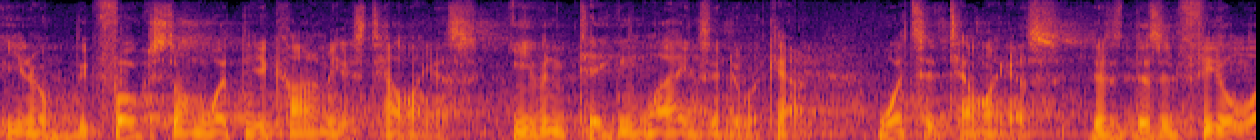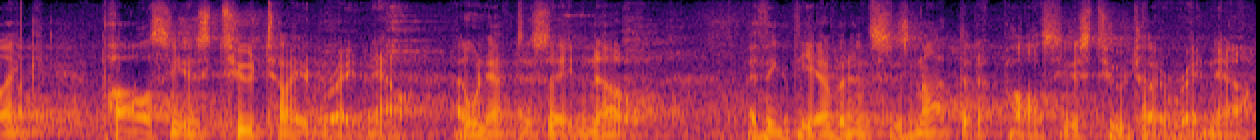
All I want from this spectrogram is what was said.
you know, be focused on what the economy is telling us, even taking lags into account. What's it telling us? Does, does it feel like policy is too tight right now? I would have to say no. I think the evidence is not that a policy is too tight right now.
